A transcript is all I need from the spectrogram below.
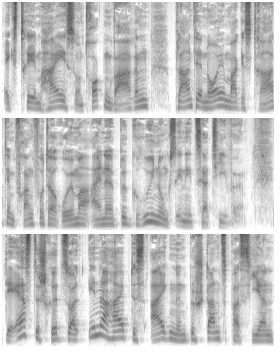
extrem heiß und trocken waren, plant der neue Magistrat im Frankfurter Römer eine Begrünungsinitiative. Der erste Schritt soll innerhalb des eigenen Bestands passieren,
